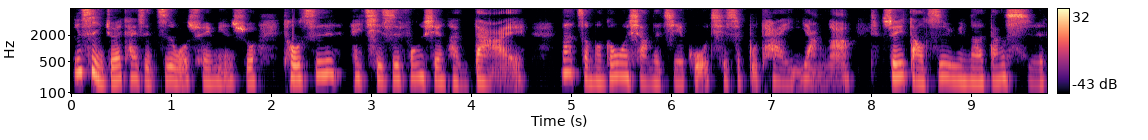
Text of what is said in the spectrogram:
因此你就会开始自我催眠说，投资诶，其实风险很大诶。那怎么跟我想的结果其实不太一样啊？所以导致于呢，当时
